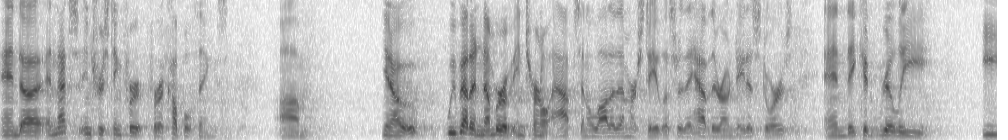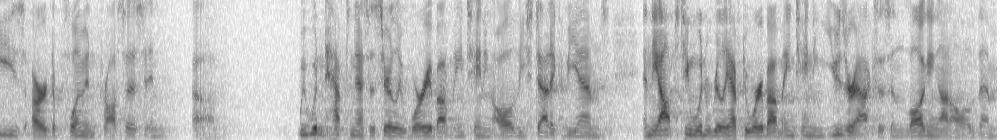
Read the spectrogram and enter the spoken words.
And, uh, and that's interesting for, for a couple things. Um, you know, we've got a number of internal apps, and a lot of them are stateless or they have their own data stores, and they could really ease our deployment process, and uh, we wouldn't have to necessarily worry about maintaining all of these static VMs, and the ops team wouldn't really have to worry about maintaining user access and logging on all of them,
